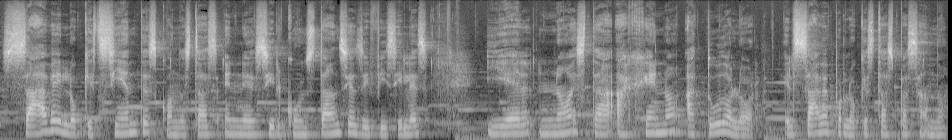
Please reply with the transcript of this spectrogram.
sabe lo que sientes cuando estás en circunstancias difíciles y Él no está ajeno a tu dolor, Él sabe por lo que estás pasando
